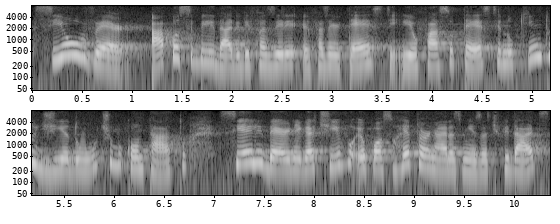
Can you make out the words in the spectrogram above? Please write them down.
Se houver a possibilidade de fazer, eh, fazer teste, e eu faço teste no quinto dia do último contato, se ele der negativo, eu posso retornar às minhas atividades,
